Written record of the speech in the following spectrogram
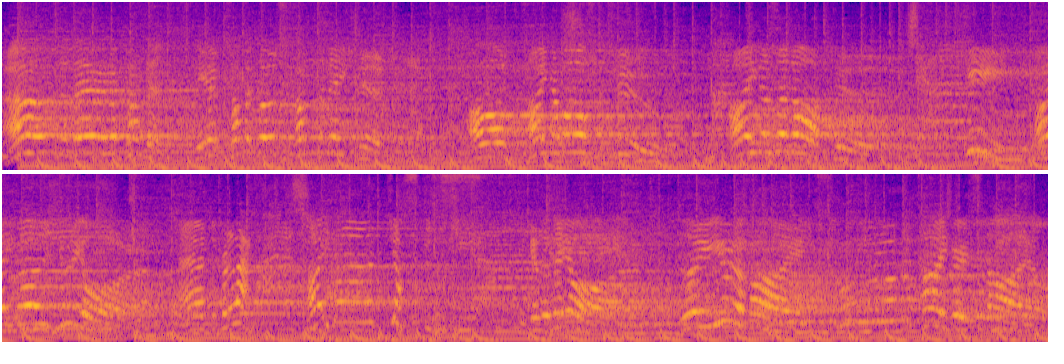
Out of their opponents, the Atomicos combination of Tiger Mask 2, Tiger Zadaku, King Tiger Junior, and Black Tiger Justice. Together they are the unified School of the Tiger style.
